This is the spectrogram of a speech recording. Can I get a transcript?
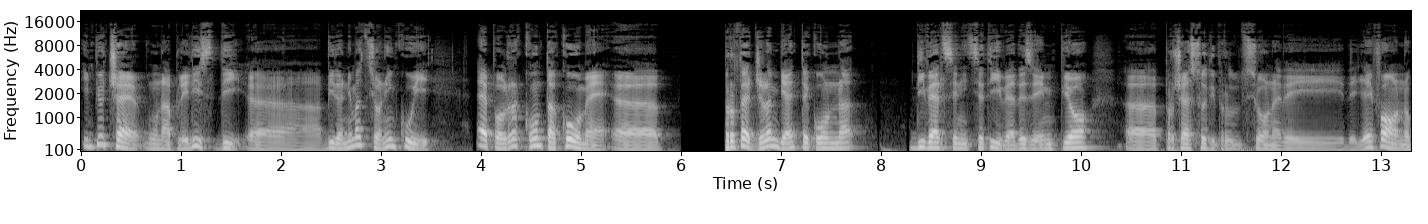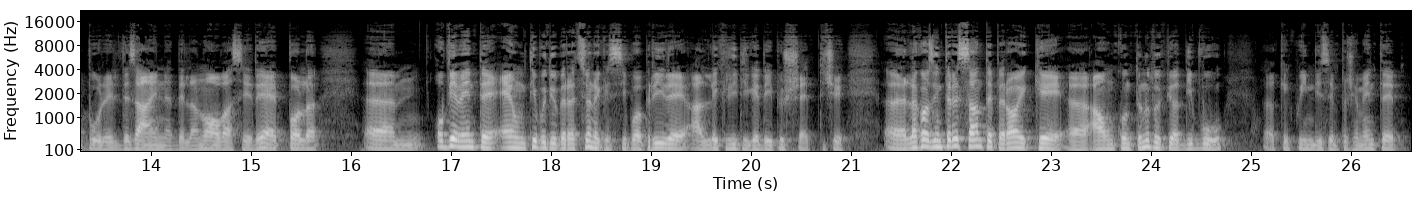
In più c'è una playlist di uh, video animazioni in cui Apple racconta come uh, protegge l'ambiente con diverse iniziative, ad esempio processo di produzione dei, degli iPhone oppure il design della nuova sede Apple Um, ovviamente è un tipo di operazione che si può aprire alle critiche dei più scettici. Uh, la cosa interessante però è che uh, ha un contenuto più ADV, uh, eh, che quindi semplicemente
